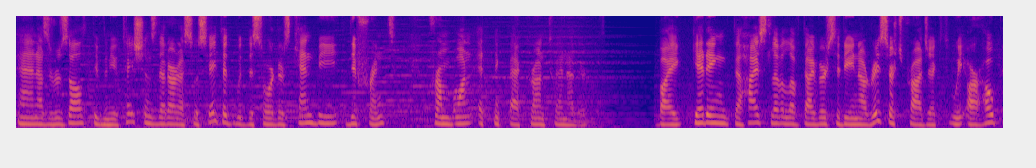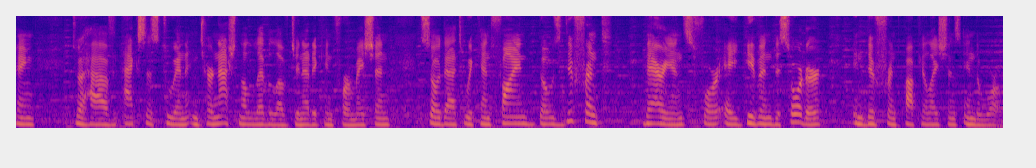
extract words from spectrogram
And as a result, the mutations that are associated with disorders can be different from one ethnic background to another. By getting the highest level of diversity in our research project, we are hoping to have access to an international level of genetic information so that we can find those different variants for a given disorder in different populations in the world.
